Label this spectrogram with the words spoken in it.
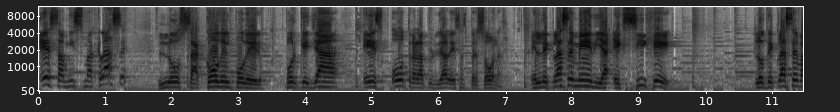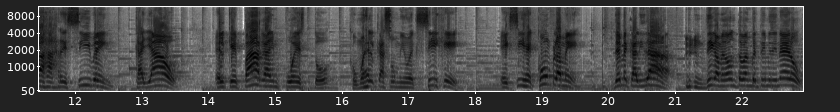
esa misma clase lo sacó del poder, porque ya es otra la prioridad de esas personas. El de clase media exige, los de clase baja reciben, callado. El que paga impuestos, como es el caso mío, exige, exige, cúmplame, deme calidad, dígame dónde va a invertir mi dinero.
